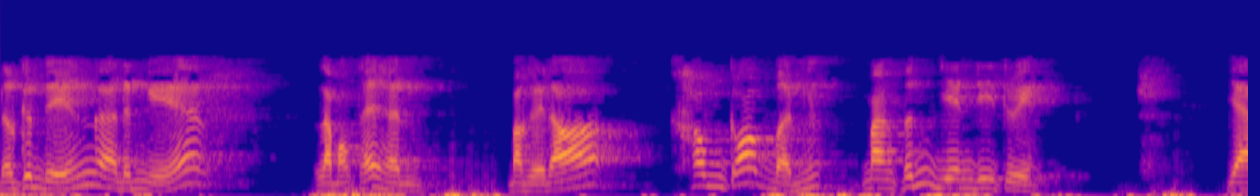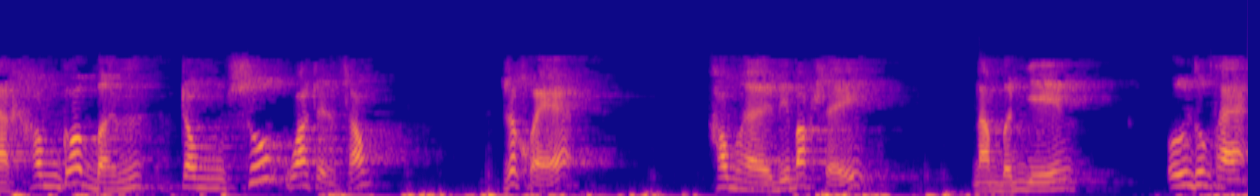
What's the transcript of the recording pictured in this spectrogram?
Được kinh điển à, định nghĩa là một thể hình mà người đó không có bệnh mang tính gen di truyền và không có bệnh trong suốt quá trình sống rất khỏe, không hề đi bác sĩ, nằm bệnh viện, uống thuốc thang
